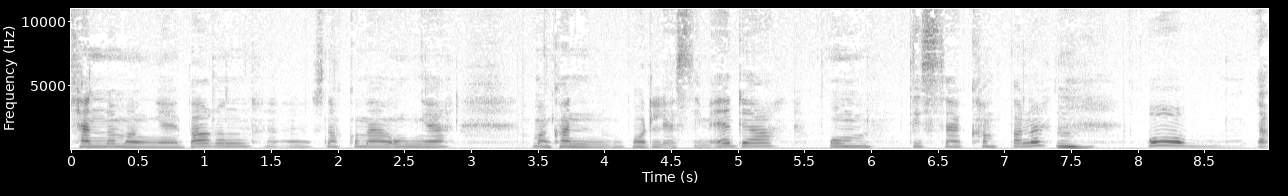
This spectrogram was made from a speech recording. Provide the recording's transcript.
kjenner mange barn, eh, snakker med unge. Man kan både lese i media om disse kampene, og ja,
